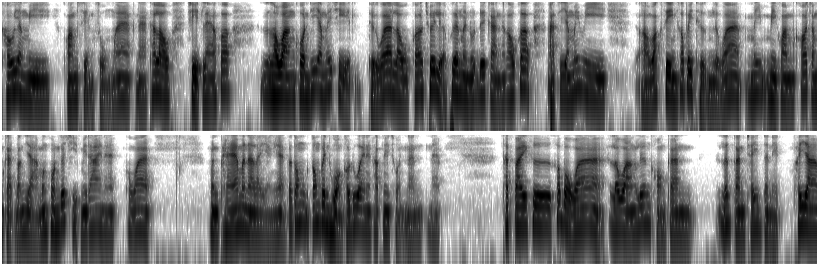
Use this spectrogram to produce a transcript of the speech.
เขายังมีความเสี่ยงสูงมากนะถ้าเราฉีดแล้วก็ระวังคนที่ยังไม่ฉีด ถือว่าเราก็ช่วยเหลือเพื่อนมนุษย์ด้วยกันเขาก็อาจจะยังไม่มีวัคซีนเข้าไปถึงหรือว่าไม่มีความข้อจำกัดบางอย่าง บางคนก็ฉีดไม่ได้นะ เพราะว่ามันแพ้มันอะไรอย่างเงี้ยก็ต้องต้องเป็นห่วงเขาด้วยนะครับในส่วนนั้นนะครับ ถัดไปคือเขาบอกว่าระวังเรื่องของการเรื่องการใช้อินเทอร์เน็ต พยายาม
